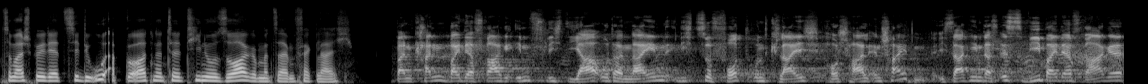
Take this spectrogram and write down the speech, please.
Zum Beispiel der CDU-Abgeordnete Tino Sorge mit seinem Vergleich. Man kann bei der Frage Impfpflicht ja oder nein nicht sofort und gleich pauschal entscheiden. Ich sage Ihnen, das ist wie bei der Frage,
